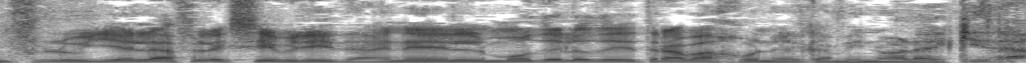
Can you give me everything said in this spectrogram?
influye la flexibilidad en el modelo de trabajo en el camino a la equidad?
